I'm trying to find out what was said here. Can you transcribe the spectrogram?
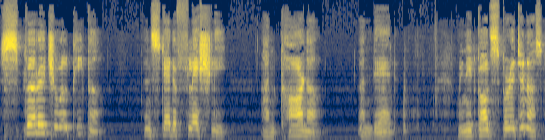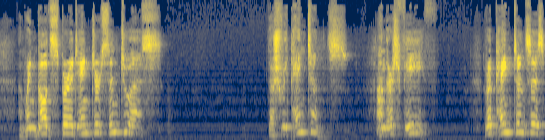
spiritual people instead of fleshly and carnal and dead. We need God's Spirit in us. And when God's Spirit enters into us, there's repentance and there's faith. Repentance is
